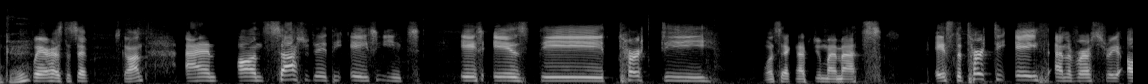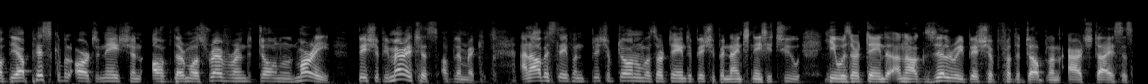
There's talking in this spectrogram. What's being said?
Okay. Where has the seven years gone? And on Saturday, the 18th, it is the 30. One second, I have to do my maths. It's the 38th anniversary of the Episcopal ordination of their most Reverend Donald Murray, Bishop Emeritus of Limerick. And obviously, when Bishop Donald was ordained a bishop in 1982, he was ordained an auxiliary bishop for the Dublin Archdiocese.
